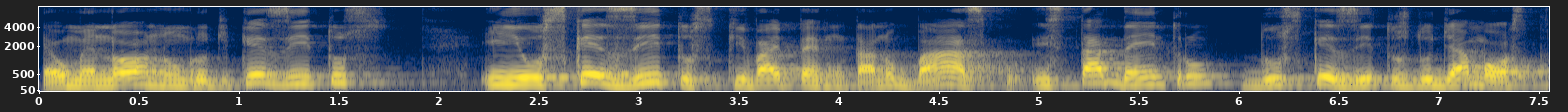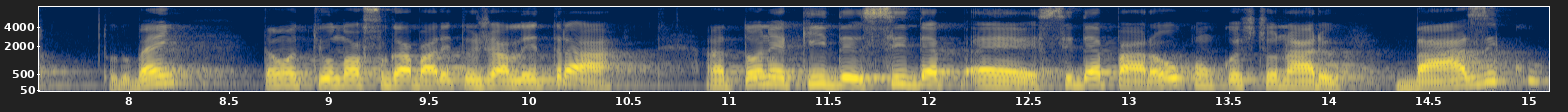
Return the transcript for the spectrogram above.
é o menor número de quesitos e os quesitos que vai perguntar no básico está dentro dos quesitos do de amostra, tudo bem? Então aqui o nosso gabarito já letra A. Antônio aqui se, de, é, se deparou com o questionário básico,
